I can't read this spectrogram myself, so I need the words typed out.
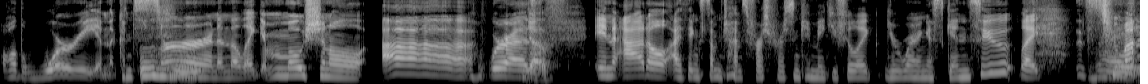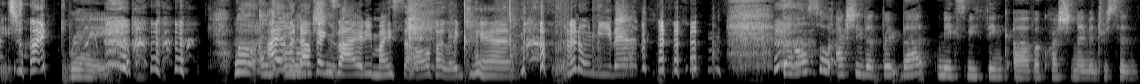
all the worry and the concern and the like emotional ah whereas yes. in adult i think sometimes first person can make you feel like you're wearing a skin suit like it's too much like Right. Well, and, i have enough actually- anxiety myself i like can't i don't need it that also actually that that makes me think of a question I'm interested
